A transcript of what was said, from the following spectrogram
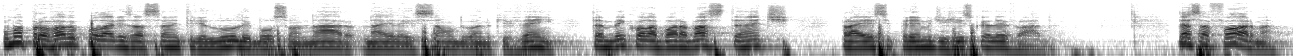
Uma provável polarização entre Lula e Bolsonaro na eleição do ano que vem também colabora bastante para esse prêmio de risco elevado. Dessa forma,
